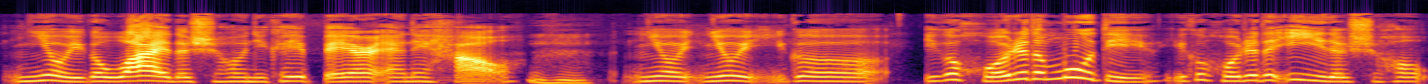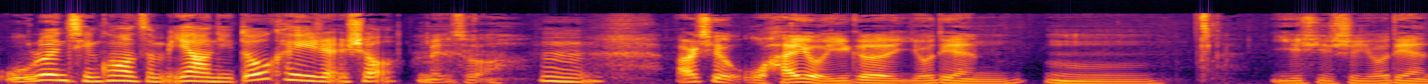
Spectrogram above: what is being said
你有一个 why 的时候，你可以 bear anyhow。嗯哼，你有你有一个一个活着的目的，一个活着的意义的时候，无论情况怎么样，你都可以忍受。没错。嗯而且我还有一个有点，嗯，也许是有点，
